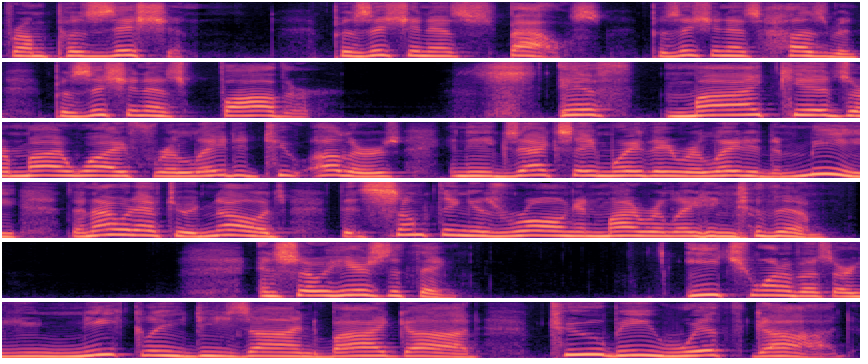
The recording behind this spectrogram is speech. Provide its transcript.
from position position as spouse, position as husband, position as father. If my kids or my wife related to others in the exact same way they related to me, then I would have to acknowledge that something is wrong in my relating to them. And so here's the thing each one of us are uniquely designed by God to be with God.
